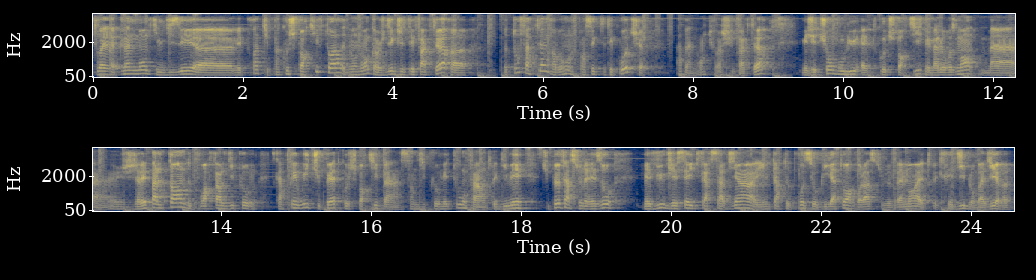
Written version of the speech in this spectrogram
tu vois, il y a plein de monde qui me disait euh, Mais pourquoi tu n'es pas coach sportif, toi? Non, non, quand je disais que j'étais facteur, euh, toi, facteur Ah bon, je pensais que tu étais coach. Ah ben non, tu vois, je suis facteur. Mais j'ai toujours voulu être coach sportif, mais malheureusement, ben, j'avais pas le temps de pouvoir faire le diplôme. Parce qu'après, oui, tu peux être coach sportif ben, sans diplôme et tout, enfin, entre guillemets, tu peux faire sur les réseaux. Mais vu que j'essaye de faire ça bien, et une carte pro, c'est obligatoire, voilà, si tu veux vraiment être crédible, on va dire,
